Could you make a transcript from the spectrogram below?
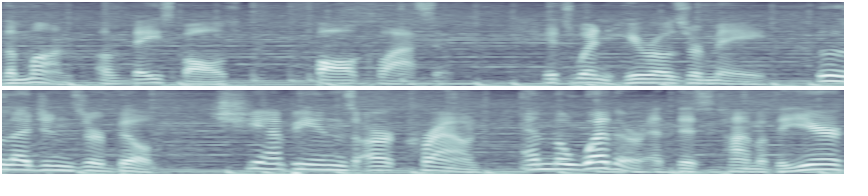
the month of baseball's Fall Classic. It's when heroes are made, legends are built, champions are crowned, and the weather at this time of the year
